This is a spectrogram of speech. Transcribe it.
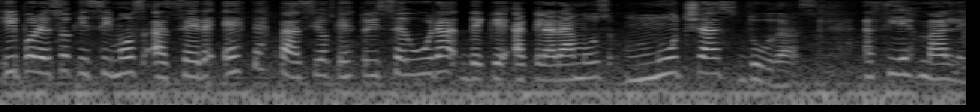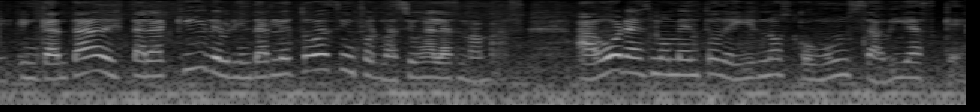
y por eso quisimos hacer este espacio que estoy segura de que aclaramos muchas dudas. Así es, Male. Encantada de estar aquí y de brindarle toda esa información a las mamás. Ahora es momento de irnos con un ¿sabías qué?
